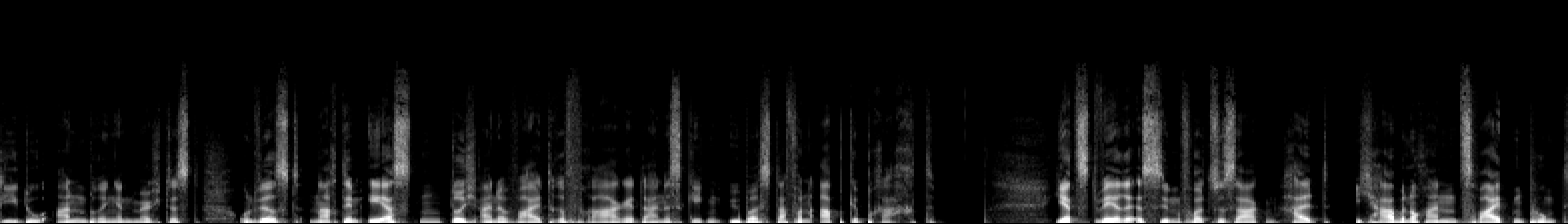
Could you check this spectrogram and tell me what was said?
die du anbringen möchtest und wirst nach dem ersten durch eine weitere Frage deines Gegenübers davon abgebracht. Jetzt wäre es sinnvoll zu sagen, halt, ich habe noch einen zweiten Punkt,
